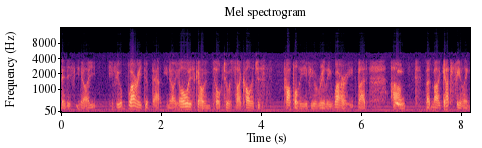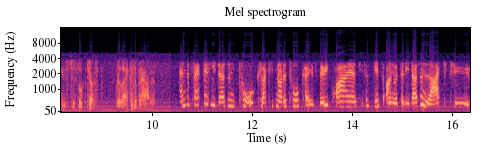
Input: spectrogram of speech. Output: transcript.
said, if you know if you're worried about, you know, you always go and talk to a psychologist properly if you're really worried. But um, but my gut feeling is just look, just relax about it. And the fact that he doesn't talk, like he's not a talker, he's very quiet, he just gets on with it. He doesn't like to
